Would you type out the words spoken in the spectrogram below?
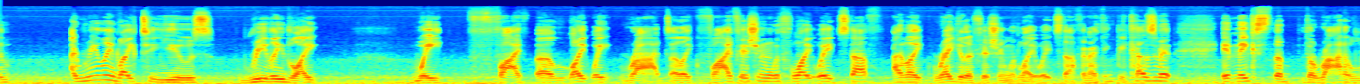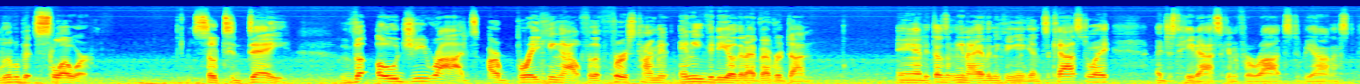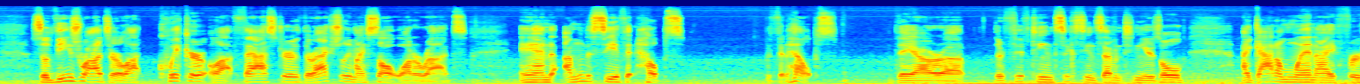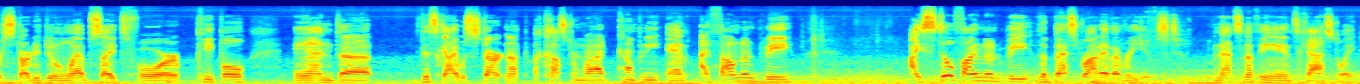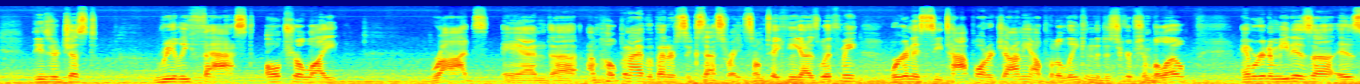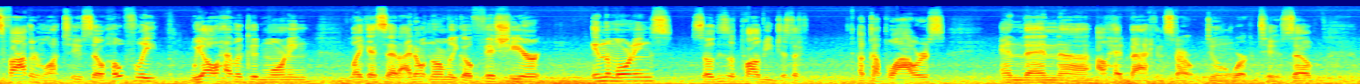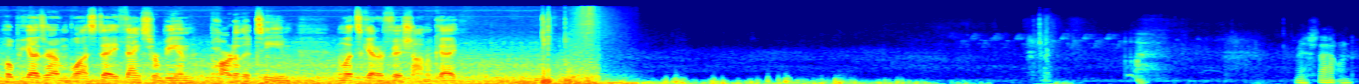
I really like to use really lightweight fly uh, lightweight rods. I like fly fishing with lightweight stuff. I like regular fishing with lightweight stuff, and I think because of it, it makes the the rod a little bit slower. So today, the OG rods are breaking out for the first time in any video that I've ever done. And it doesn't mean I have anything against Castaway. I just hate asking for rods, to be honest. So these rods are a lot quicker, a lot faster. They're actually my saltwater rods. And I'm going to see if it helps if it helps. They are uh, they're 15, 16, 17 years old. I got them when I first started doing websites for people, and uh, this guy was starting up a custom rod company, and I found him to be. I still find him to be the best rod I've ever used, and that's nothing against Castaway. These are just really fast, ultra light rods, and uh, I'm hoping I have a better success rate. So I'm taking you guys with me. We're going to see Topwater Johnny. I'll put a link in the description below, and we're going to meet his uh, his father-in-law too. So hopefully we all have a good morning. Like I said, I don't normally go fish here in the mornings, so this will probably be just a, a couple hours, and then uh, I'll head back and start doing work too. So hope you guys are having a blessed day. Thanks for being part of the team, and let's get our fish on, okay? Missed that one.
